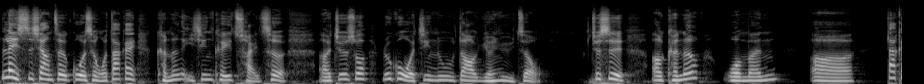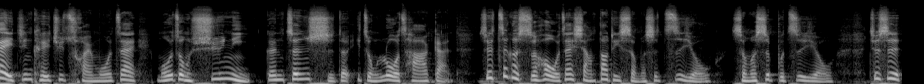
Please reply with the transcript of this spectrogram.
类似像这个过程，我大概可能已经可以揣测，呃，就是说，如果我进入到元宇宙，就是呃，可能我们呃，大概已经可以去揣摩在某种虚拟跟真实的一种落差感。所以这个时候，我在想到底什么是自由，什么是不自由？就是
